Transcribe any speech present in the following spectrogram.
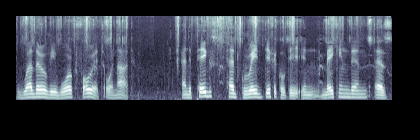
whether we work for it or not? And the pigs had great difficulty in making them as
